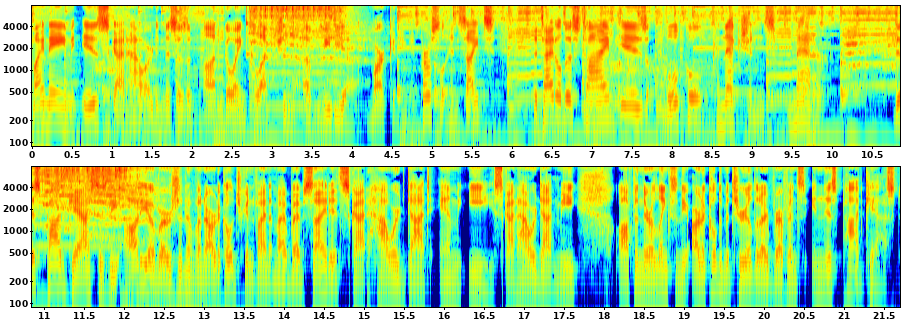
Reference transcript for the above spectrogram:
My name is Scott Howard, and this is an ongoing collection of media, marketing, and personal insights. The title this time is Local Connections Matter. This podcast is the audio version of an article that you can find at my website at scotthoward.me. Scotthoward.me. Often there are links in the article to material that I've referenced in this podcast.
